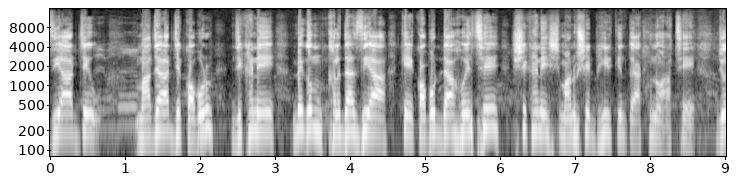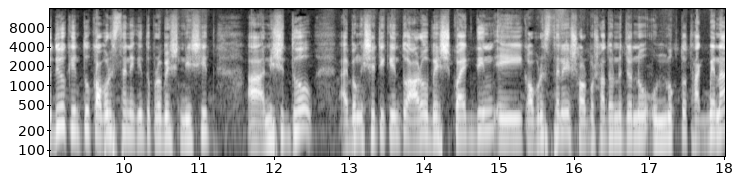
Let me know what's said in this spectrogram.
জিয়ার যে মাজার, যে কবর, যেখানে বেগম খালেদা জিয়াকে কবর দেওয়া হয়েছে, সেখানে মানুষের ভিড় কিন্তু এখনও আছে। যদিও কিন্তু কবরস্থানে কিন্তু প্রবেশ নিষিদ্ধ নিষিদ্ধ, এবং সেটি কিন্তু আরও বেশ কয়েকদিন এই কবরস্থানে সর্বসাধারণের জন্য উন্মুক্ত থাকবে না,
